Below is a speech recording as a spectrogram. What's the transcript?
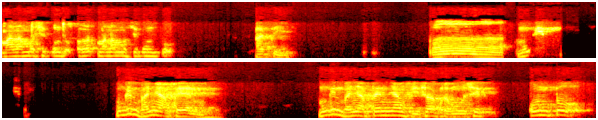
mana musik untuk perut mana musik untuk hati Hmm. mungkin mungkin banyak band, mungkin banyak band yang bisa bermusik untuk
